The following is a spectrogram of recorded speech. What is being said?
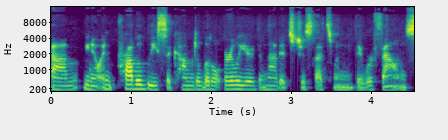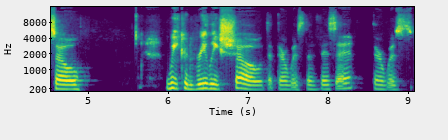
Um, you know, and probably succumbed a little earlier than that. It's just that's when they were found. So we could really show that there was the visit, there was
